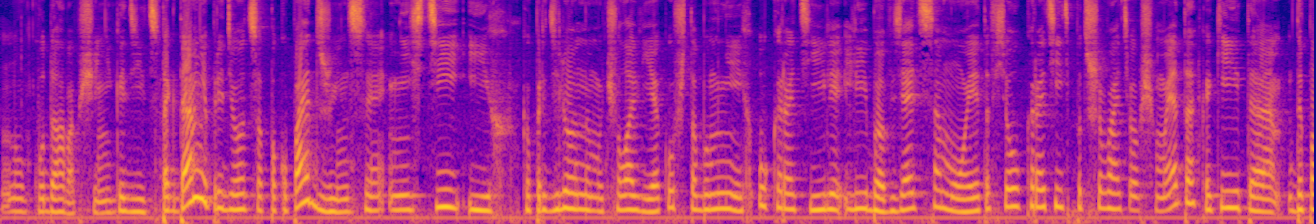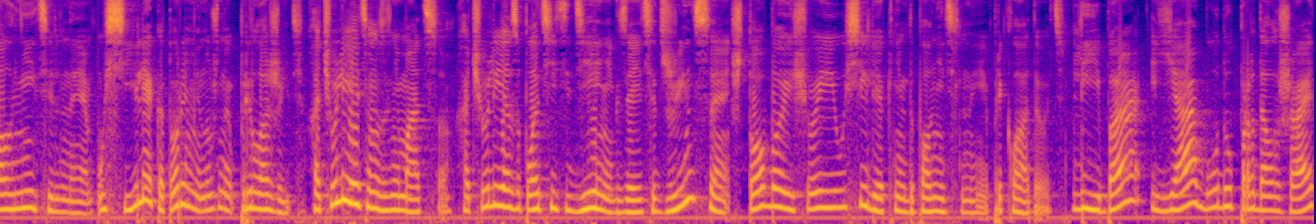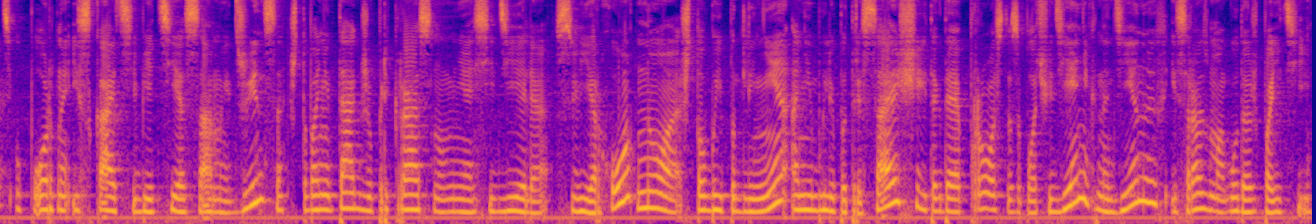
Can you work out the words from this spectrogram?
ну куда вообще не годится, тогда мне придется покупать джинсы, нести их к определенному человеку, чтобы мне их укоротили, либо взять самой это все укоротить, подшивать. В общем, это какие-то дополнительные усилия, которые мне нужно приложить. Хочу ли я этим заниматься? Хочу ли я заплатить денег за эти джинсы, чтобы еще и усилия к ним дополнительные прикладывать? Либо я буду продолжать упорно искать себе те самые джинсы, чтобы они также прекрасно у меня сидели сверху, но чтобы и по длине они были потрясающие, и тогда я просто заплачу денег, надену их и сразу могу даже пойти.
